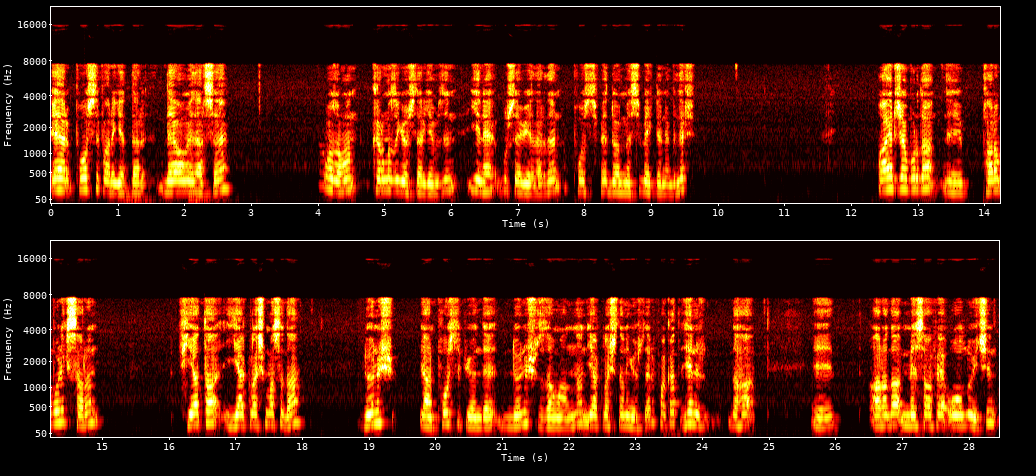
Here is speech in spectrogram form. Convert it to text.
Eğer pozitif hareketler devam ederse o zaman kırmızı göstergemizin yine bu seviyelerden pozitife dönmesi beklenebilir. Ayrıca burada e, parabolik sarın fiyata yaklaşması da dönüş yani pozitif yönde dönüş zamanının yaklaştığını gösterir. Fakat henüz daha e, arada mesafe olduğu için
